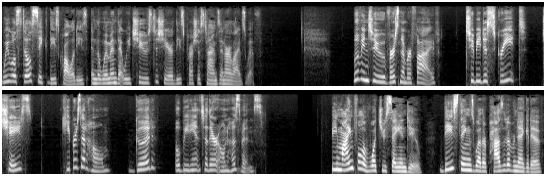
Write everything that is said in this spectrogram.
we will still seek these qualities in the women that we choose to share these precious times in our lives with. Moving to verse number five to be discreet, chaste, keepers at home, good, obedient to their own husbands. Be mindful of what you say and do. These things, whether positive or negative,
